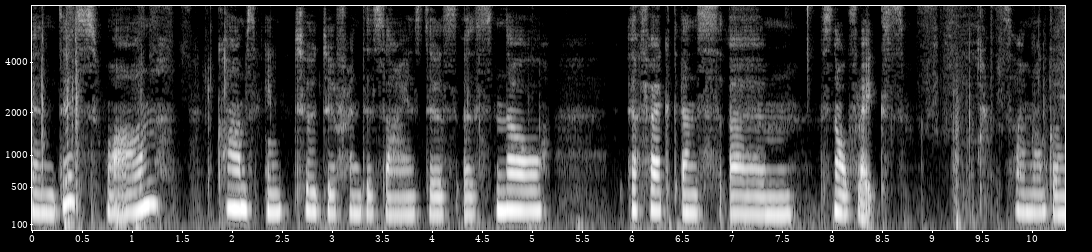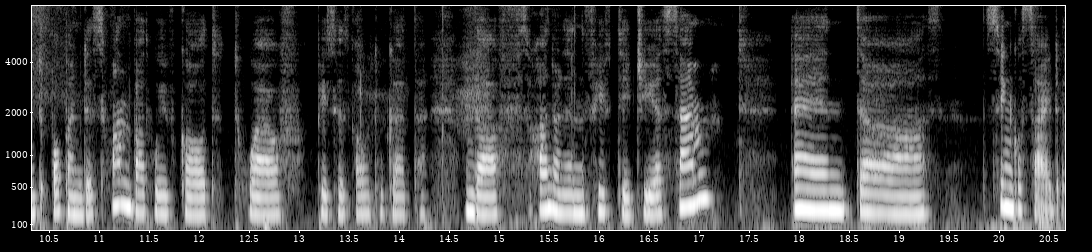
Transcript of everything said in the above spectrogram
and this one comes in two different designs. There's a snow effect and um, snowflakes. So I'm not going to open this one but we've got 12 pieces all together the 150 GSM and uh, single-sided.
